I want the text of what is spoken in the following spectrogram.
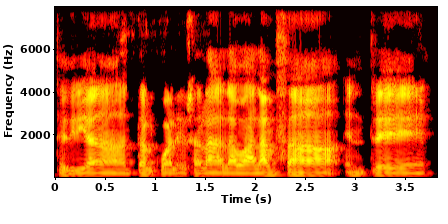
te diría tal cual, o sea, la, balanza entre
